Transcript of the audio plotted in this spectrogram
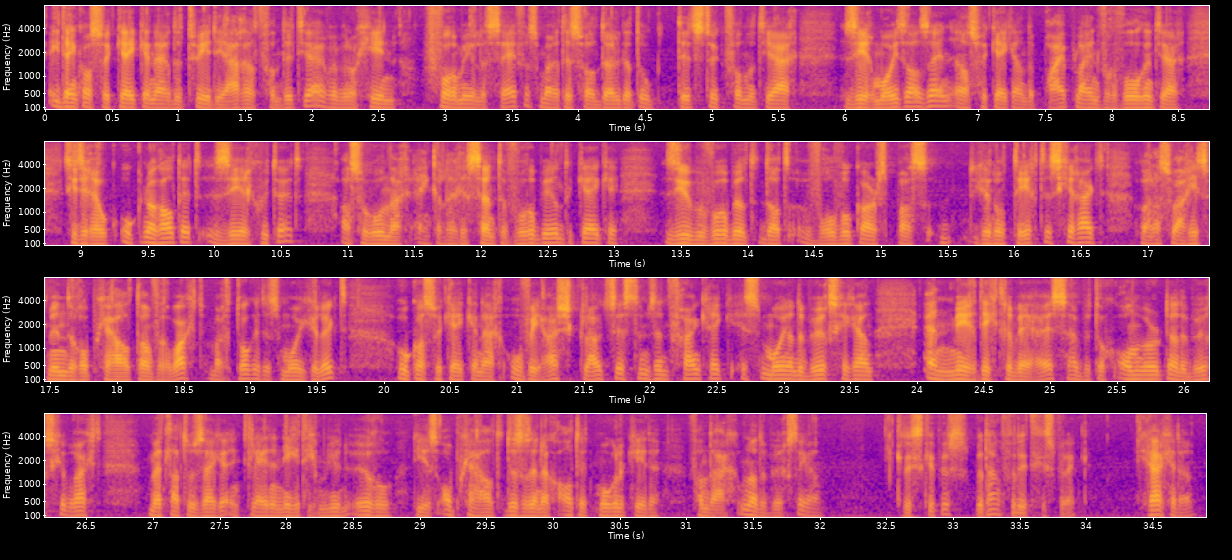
Ik denk als we kijken naar de tweede jaarhelft van dit jaar, we hebben nog geen formele cijfers, maar het is wel duidelijk dat ook dit stuk van het jaar zeer mooi zal zijn. En als we kijken aan de pipeline voor volgend jaar, ziet er ook, ook nog altijd zeer goed uit. Als we gewoon naar enkele recente voorbeelden kijken, zien we bijvoorbeeld dat Volvo Cars pas genoteerd is geraakt, weliswaar iets minder opgehaald dan verwacht, maar toch, het is mooi gelukt. Ook als we kijken naar OVH, Cloud Systems in Frankrijk, is mooi aan de beurs gegaan en meer dichter bij huis hebben we toch Onward naar de beurs gebracht met, laten we zeggen, een kleine 90 miljoen euro die is opgehaald. Dus er zijn nog altijd mogelijkheden vandaag om naar de beurs te gaan. Chris Kippers, bedankt voor dit gesprek. Graag gedaan.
